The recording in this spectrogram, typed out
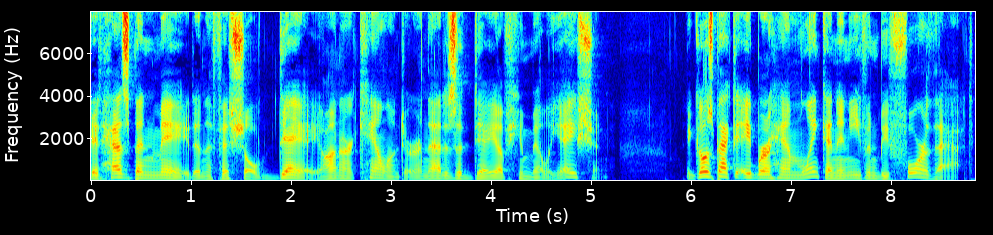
it has been made an official day on our calendar, and that is a day of humiliation. It goes back to Abraham Lincoln and even before that.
